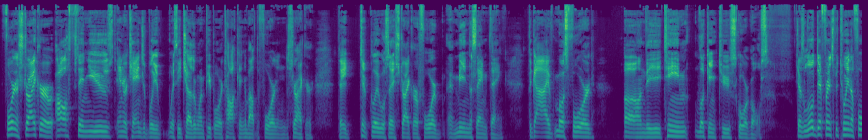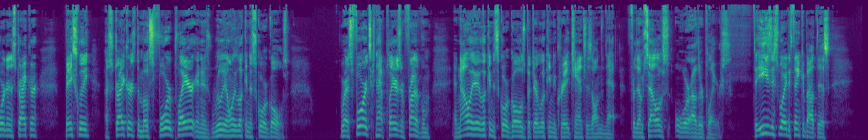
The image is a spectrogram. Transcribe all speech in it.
Forward and striker are often used interchangeably with each other when people are talking about the forward and the striker. They typically will say striker or forward and mean the same thing the guy most forward uh, on the team looking to score goals. There's a little difference between a forward and a striker. Basically, a striker is the most forward player and is really only looking to score goals. Whereas forwards can have players in front of them and not only are they looking to score goals, but they're looking to create chances on the net for themselves or other players. The easiest way to think about this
